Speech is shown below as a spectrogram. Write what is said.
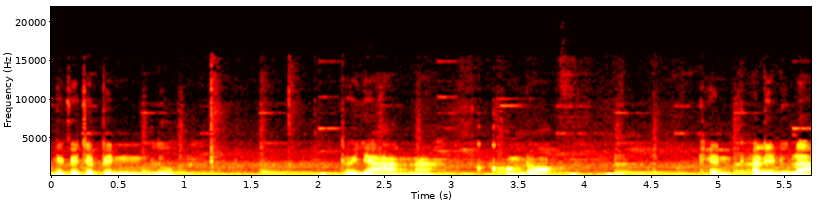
นี่ก็จะเป็นรูปตัวอย่างนะ ของดอกแคนคาเรนดูล่า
